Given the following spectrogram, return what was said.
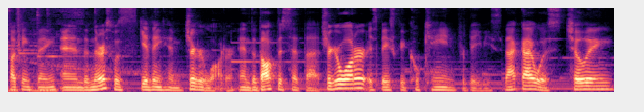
sucking thing and the nurse was giving him sugar water and the doctor said that sugar water is basically cocaine for babies. That guy was chilling,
